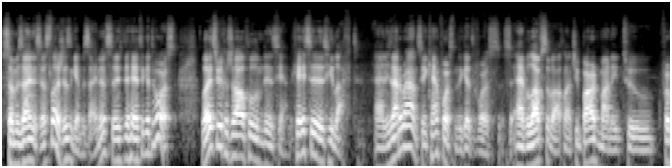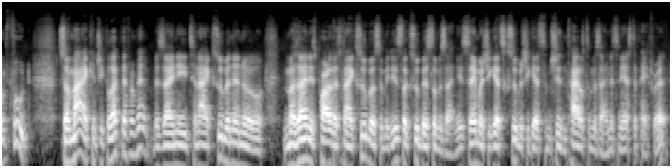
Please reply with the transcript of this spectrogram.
So mezainis esla she doesn't get mezainis; they have to get divorced. The case is he left and he's not around, so you can't force him to get divorced. And and she borrowed money to from food. So Mai, can she collect that from him? Mazaini Tanai Ksuba Ninu. Mazaini is part of the Tanai Ksuba, so Midis like Ksuba Islam Mazaini. Same way she gets Ksuba, she gets them, she's entitled to Mazainis and he has to pay for it.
